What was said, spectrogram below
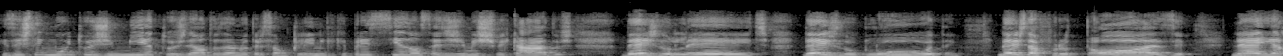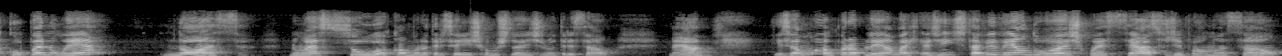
Existem muitos mitos dentro da nutrição clínica que precisam ser desmistificados, desde o leite, desde o glúten, desde a frutose, né? E a culpa não é nossa, não é sua como nutricionista, como estudante de nutrição, né? Isso é um, é problema que a gente está vivendo hoje com excesso de informação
